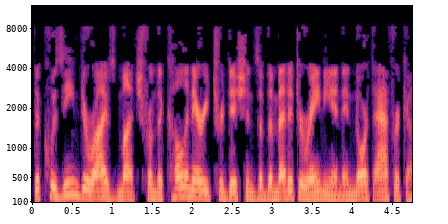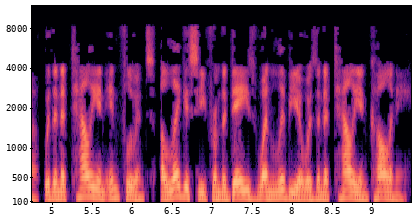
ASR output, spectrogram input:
The cuisine derives much from the culinary traditions of the Mediterranean and North Africa, with an Italian influence, a legacy from the days when Libya was an Italian colony.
